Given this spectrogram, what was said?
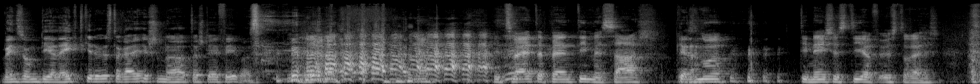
wenn es um Dialekt geht, österreichischen, dann hat der Steff eh was. Die zweite Band, die Message. Das ist Genau. nur die Nations D auf Österreich.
